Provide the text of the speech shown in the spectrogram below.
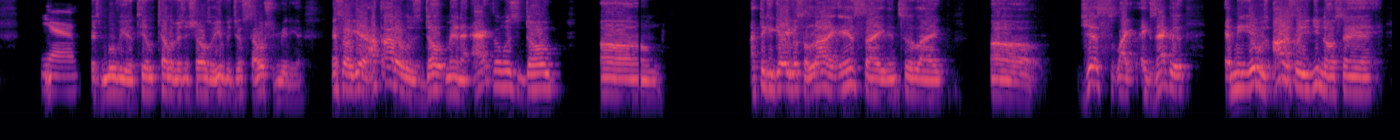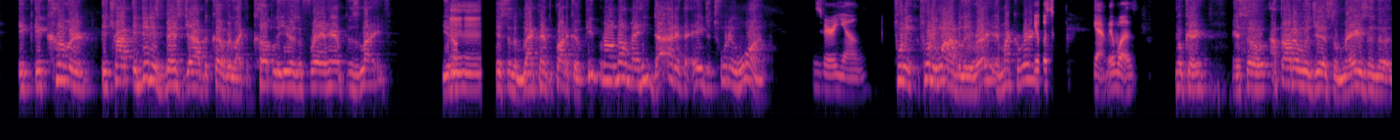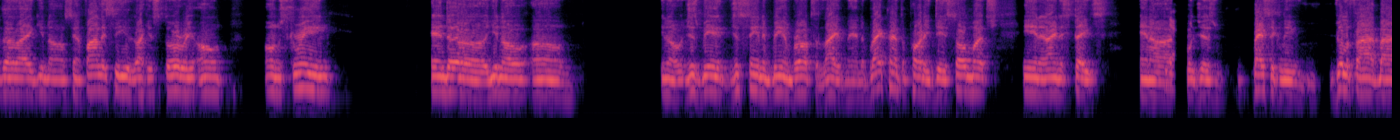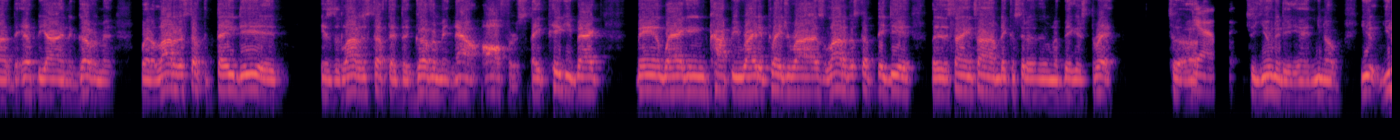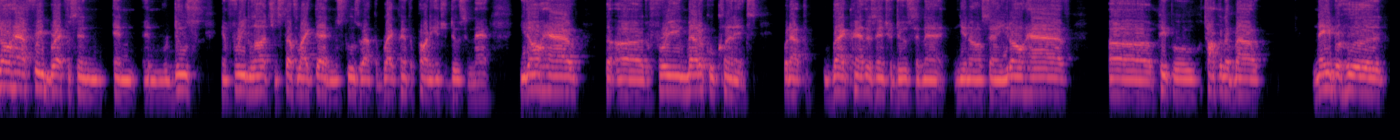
Yeah, it's movie or te- television shows or even just social media. And so yeah, I thought it was dope, man. The acting was dope. Um, I think it gave us a lot of insight into like uh just like exactly I mean, it was honestly, you know, saying it, it covered it tried it did its best job to cover like a couple of years of Fred Hampton's life. You know, mm-hmm. just in the Black Panther Party, because people don't know, man, he died at the age of 21. He's very young. 20, 21, I believe, right? Am I correct? It was, yeah, it was. Okay. And so I thought it was just amazing to, to like, you know, saying finally see like his story on on the screen. And uh, you know, um, you know, just being just seeing it being brought to light, man. The Black Panther Party did so much in the United States and uh yeah. was just basically vilified by the FBI and the government. But a lot of the stuff that they did is a lot of the stuff that the government now offers. They piggybacked bandwagon, copyrighted, plagiarized, a lot of the stuff they did, but at the same time, they consider them the biggest threat to uh, yeah. to unity. And you know, you you don't have free breakfast and and and reduce and free lunch and stuff like that in the schools without the Black Panther Party introducing that. You don't have the uh, the free medical clinics without the Black Panthers introducing that. You know what I'm saying? You don't have uh, people talking about neighborhood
